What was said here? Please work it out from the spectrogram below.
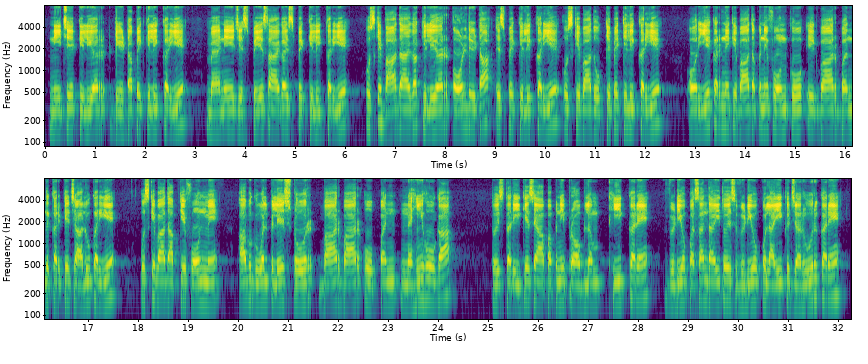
नीचे क्लियर डेटा पे क्लिक करिए। मैनेज स्पेस आएगा, इस पर क्लिक करिए। उसके बाद आएगा क्लियर ऑल डेटा, इस पर क्लिक करिए, उसके बाद ओके पे क्लिक करिए और ये करने के बाद अपने फ़ोन को एक बार बंद करके चालू करिए। उसके बाद आपके फ़ोन में अब गूगल प्ले स्टोर बार बार ओपन नहीं होगा। तो इस तरीके से आप अपनी प्रॉब्लम ठीक करें। वीडियो पसंद आई तो इस वीडियो को लाइक ज़रूर करें।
